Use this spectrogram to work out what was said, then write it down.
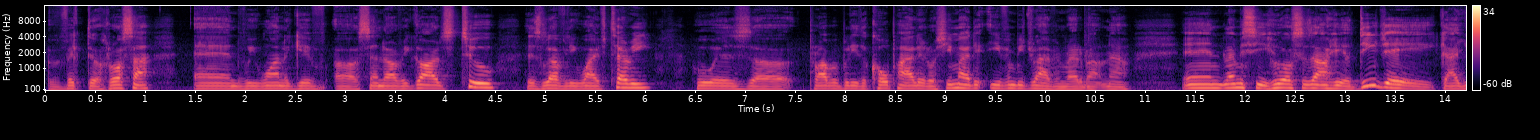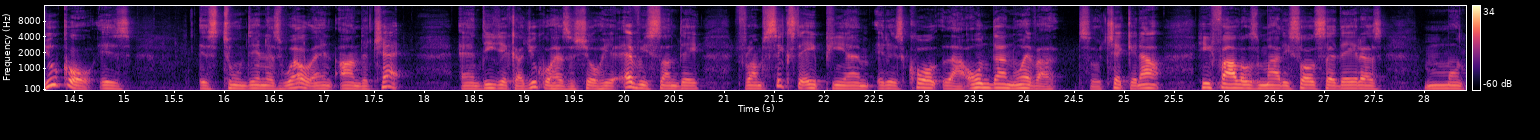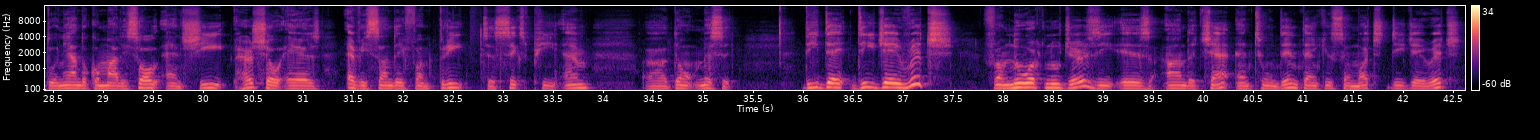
Victor Rosa. And we want to give uh, send our regards to his lovely wife Terry, who is uh, probably the co-pilot, or she might even be driving right about now. And let me see who else is out here. DJ Kayuko is is tuned in as well and on the chat. And DJ Kayuko has a show here every Sunday from 6 to 8 p.m. It is called La Onda Nueva. So check it out. He follows Marisol Cedera's Montuneando con Marisol, and she her show airs every Sunday from 3 to 6 p.m. Uh, don't miss it. DJ, DJ Rich from Newark, New Jersey is on the chat and tuned in. Thank you so much, DJ Rich.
